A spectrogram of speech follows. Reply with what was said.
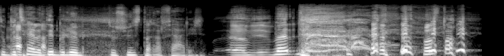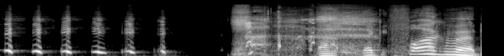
Du betaler det beløb, du synes, der er retfærdigt. Øh, men, Forstår? Ja, jeg, fuck, man.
